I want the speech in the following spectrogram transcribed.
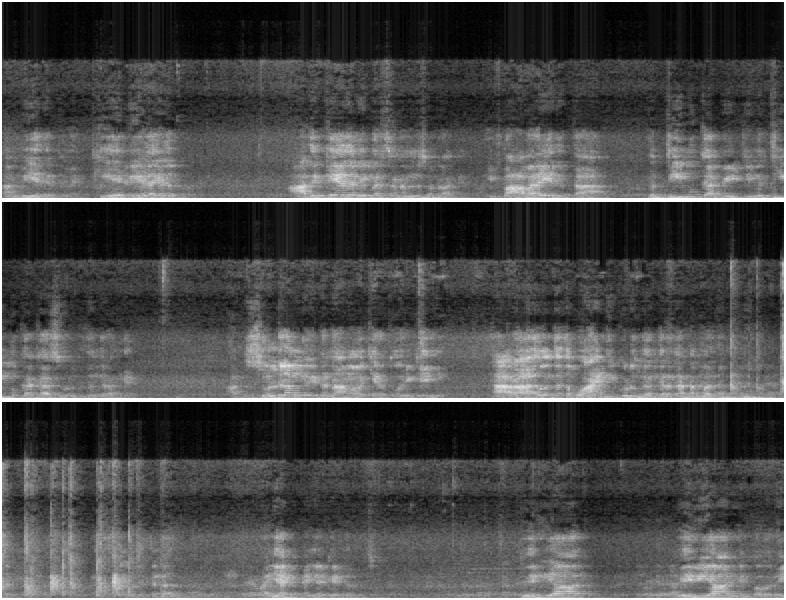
நம்பி எதிர்க்கல. கேள்விகளை எழுப்புறோம். அதுக்கே அதை விமர்சனம்னு சொல்றாங்க. இப்ப அவரை எதிர்த்தா இப்ப திமுக பி திமுக காசு கொடுக்குதுங்கிறாங்க. அது சொல்றவங்க கிட்ட நாம வைக்கிற கோரிக்கை யாராவது வந்து அதை வாங்கி கொடுங்கிறத நம்ம ஐயா ஐயா கேட்டது பெரியார் பெரியார் என்பவரை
